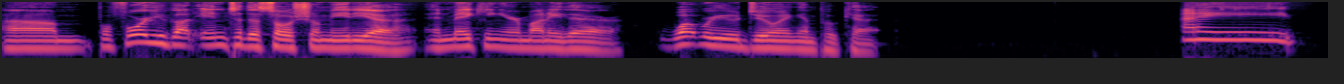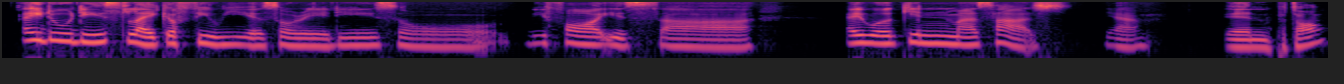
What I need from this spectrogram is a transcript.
um, before you got into the social media and making your money there what were you doing in Phuket I I do this like a few years already. So before is uh, I work in massage. Yeah. in Patong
